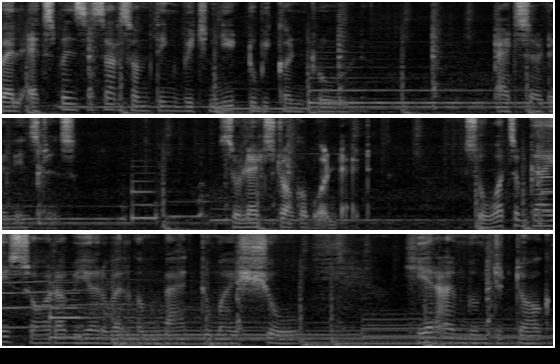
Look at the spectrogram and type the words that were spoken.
well expenses are something which need to be controlled at certain instance. So let's talk about that. So what's up guys? Saurabh here. Welcome back to my show. Here i'm going to talk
